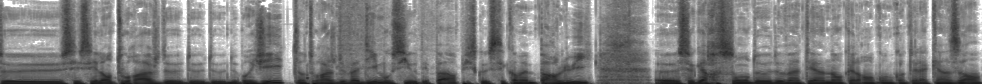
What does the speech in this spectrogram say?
ce, c'est l'entourage de, de, de, de, Brigitte, l'entourage de Vadim aussi au départ, puisque c'est quand même par lui, euh, ce garçon de, de 21 ans qu'elle rencontre quand elle a 15 ans,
